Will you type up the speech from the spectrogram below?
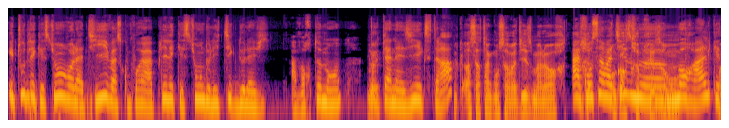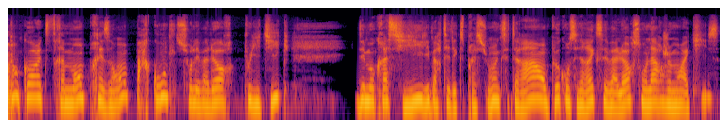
et toutes les questions relatives à ce qu'on pourrait appeler les questions de l'éthique de la vie avortement, euthanasie, etc. un certain conservatisme alors Un conservatisme moral qui est encore extrêmement présent. Par contre, sur les valeurs politiques, démocratie, liberté d'expression, etc., on peut considérer que ces valeurs sont largement acquises.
